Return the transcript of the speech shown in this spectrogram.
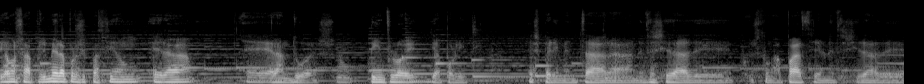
Digamos, a primeira aproximación era, eh, eran dúas, non? Pink Floyd e a política. Experimentar a necesidade pois, dunha patria, a necesidade de,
